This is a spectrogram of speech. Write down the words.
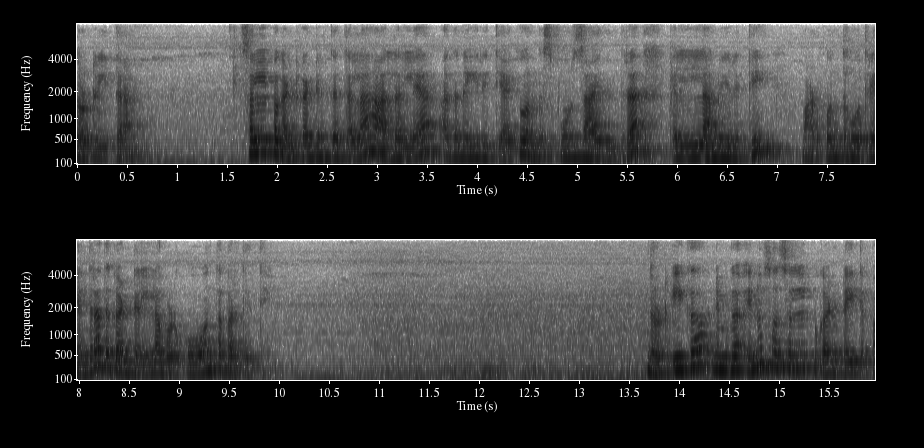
ನೋಡಿರಿ ಈ ಥರ ಸ್ವಲ್ಪ ಗಂಟು ಗಂಟು ಇರ್ತೈತಲ್ಲ, ಅಲ್ಲಲ್ಲೇ ಅದನ್ನು ಈ ರೀತಿಯಾಗಿ ಒಂದು ಸ್ಪೂನ್ ಸಹಾಯದಿಂದ ಎಲ್ಲನೂ ಈ ರೀತಿ ಮಾಡ್ಕೊತ ಹೋದ್ರಿ ಅಂದ್ರೆ ಅದು ಗಂಟೆಲ್ಲ ಹೊಡ್ಕೋಂತ ಬರ್ತೈತಿ. ನೋಡ್ರಿ, ಈಗ ನಿಮ್ಗೆ ಇನ್ನೂ ಸ್ವಲ್ಪ ಸ್ವಲ್ಪ ಗಂಟೆ ಐತಪ್ಪ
